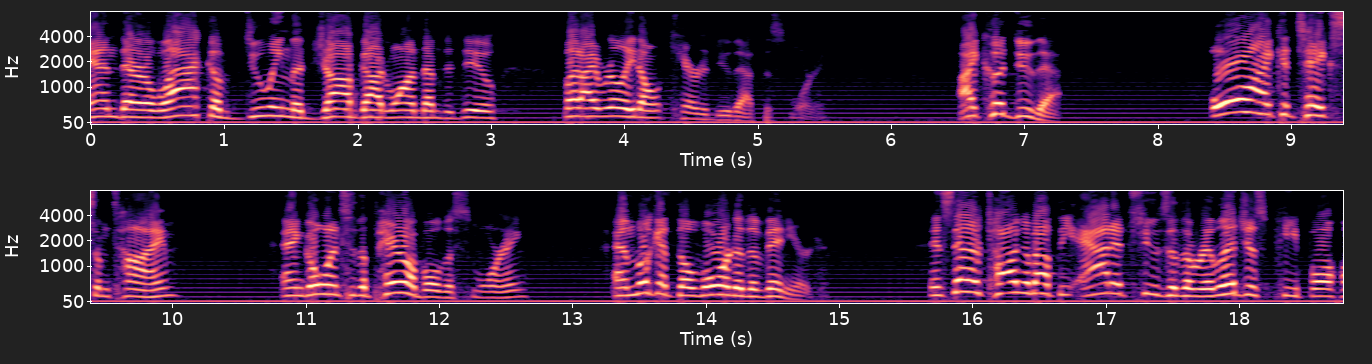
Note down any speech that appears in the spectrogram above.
and their lack of doing the job God wanted them to do, but I really don't care to do that this morning. I could do that. Or I could take some time and go into the parable this morning and look at the Lord of the vineyard. Instead of talking about the attitudes of the religious people,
